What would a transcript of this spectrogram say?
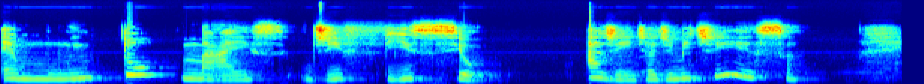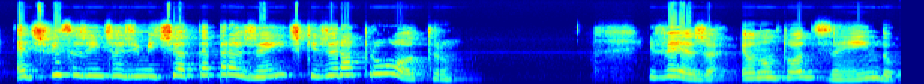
É muito mais difícil a gente admitir isso. É difícil a gente admitir até pra gente que dirá pro outro. E veja, eu não estou dizendo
